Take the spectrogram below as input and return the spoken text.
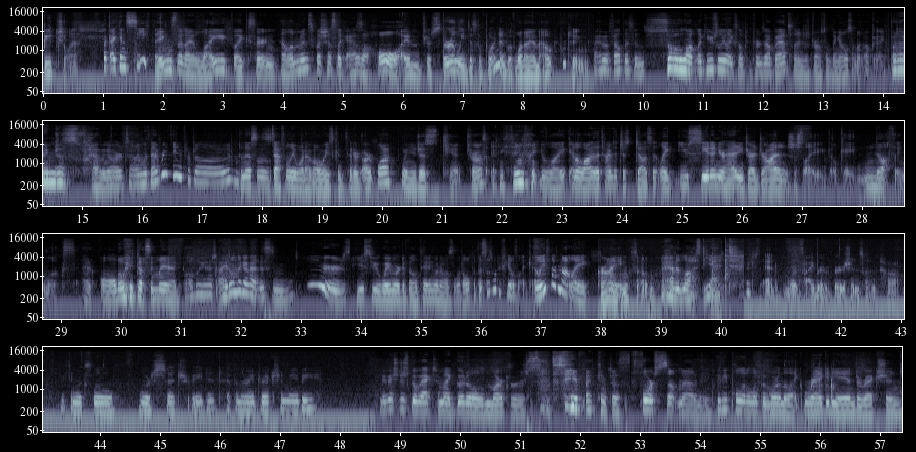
speechless. Like, I can see things that I like, like certain elements, but just like as a whole, I'm just thoroughly disappointed with what I am outputting. I haven't felt this in so long. Like, usually, like, something turns out bad, so then I just draw something else. I'm like, okay. But I'm just having a hard time with everything today. And this is definitely what I've always considered art block, when you just can't draw anything that you like. And a lot of the times it just doesn't, like, you see it in your head and you try to draw it, and it's just like, okay, nothing looks at all the way it does in my head head. Oh my gosh, I don't think I've had this in years. It used to be way more debilitating when I was little, but this is what it feels like. At least I'm not like crying, so I haven't lost yet. I just add more vibrant versions on top. Everything looks a little more saturated. Step in the right direction, maybe. Maybe I should just go back to my good old markers to see if I can just force something out of me. Maybe pull it a little bit more in the like Raggedy Ann direction.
